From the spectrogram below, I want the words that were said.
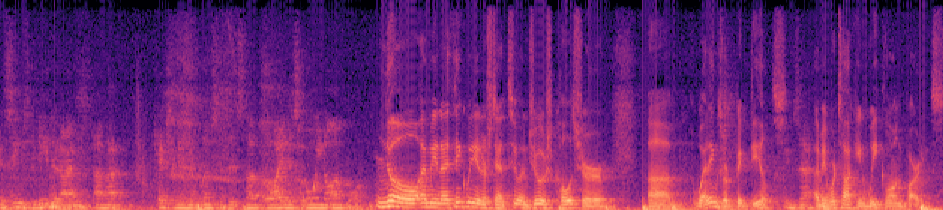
it seems to me that I'm, I'm not catching any glimpses. It's not the light is going on for them. No, I mean I think we understand too. In Jewish culture, um, weddings were big deals. Exactly. I mean we're talking week long parties.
